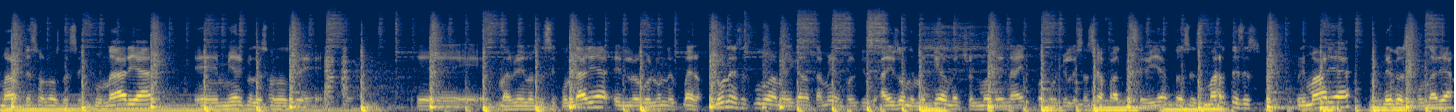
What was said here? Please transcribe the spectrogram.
martes son los de secundaria, eh, miércoles son los de eh, más bien los de secundaria, y luego lunes, bueno, lunes es fútbol americano también, porque ahí es donde metieron, de hecho, el Monday Night, porque les hacía falta día, entonces martes es primaria, miércoles secundaria,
